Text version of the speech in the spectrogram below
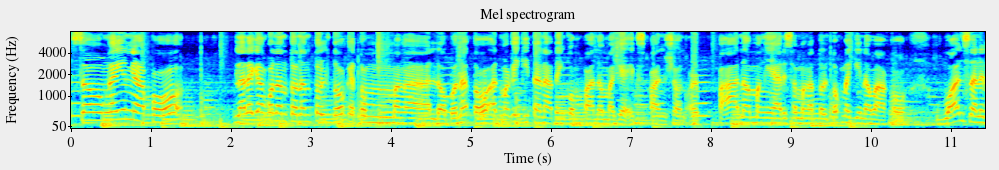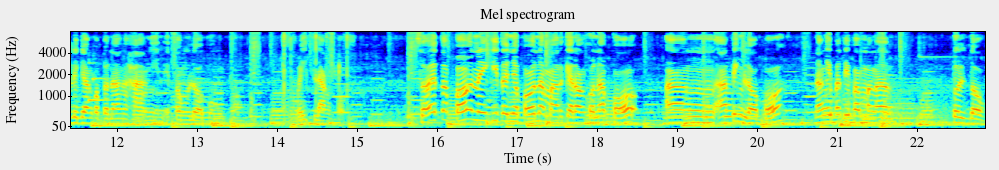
So ngayon nga po, lalagyan ko lang to ng tuldok itong mga lobo na to at makikita natin kung paano mag expansion or paano ang mangyayari sa mga tuldok na ginawa ko once nalalagyan ko to ng hangin itong lobong to. Wait lang po. So ito po nakikita nyo po na markeran ko na po ang ating lobo ng iba't ibang mga tuldok.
